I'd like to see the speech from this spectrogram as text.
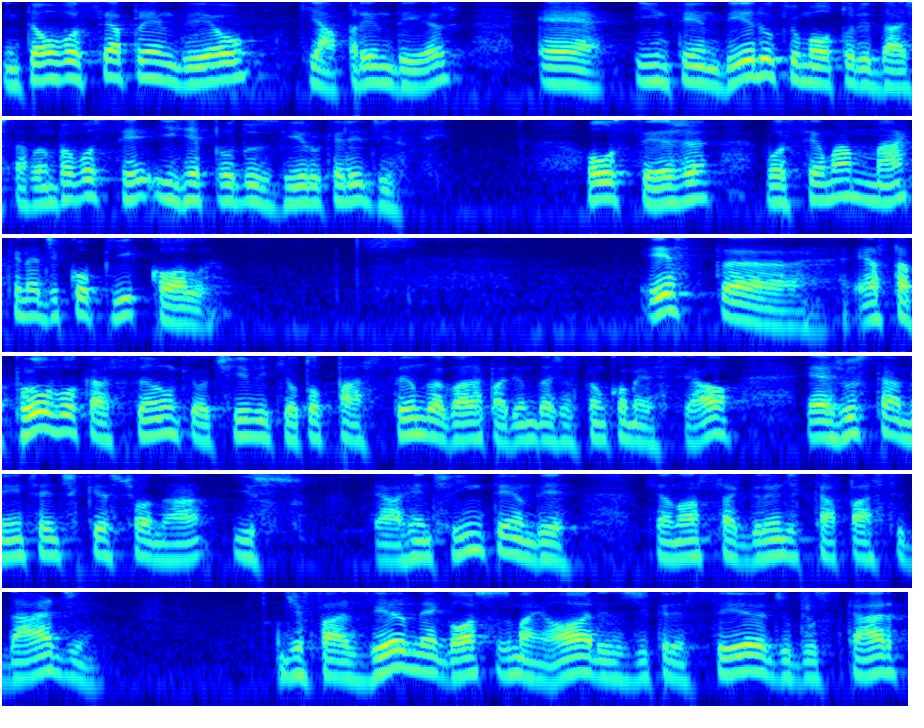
Então você aprendeu que aprender é entender o que uma autoridade está falando para você e reproduzir o que ele disse. Ou seja, você é uma máquina de copia e cola. Esta, esta provocação que eu tive, que eu estou passando agora para dentro da gestão comercial, é justamente a gente questionar isso. É a gente entender que a nossa grande capacidade de fazer negócios maiores, de crescer, de buscar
